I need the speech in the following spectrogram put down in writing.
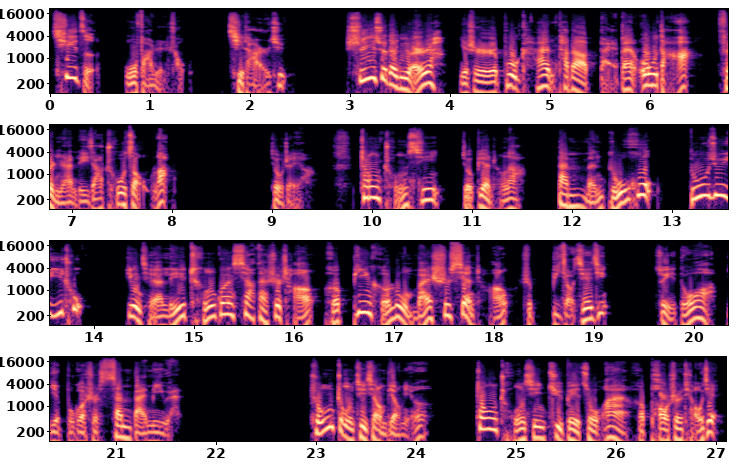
妻子无法忍受，弃他而去。十一岁的女儿啊，也是不堪他的百般殴打，愤然离家出走了。就这样，张崇新就变成了单门独户。独居一处，并且离城关下菜市场和滨河路埋尸现场是比较接近，最多也不过是三百米远。种种迹象表明，张崇新具备作案和抛尸条件。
